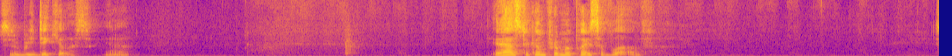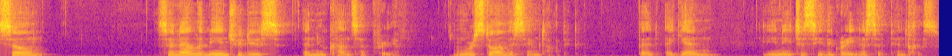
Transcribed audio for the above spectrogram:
Is ridiculous you know? It has to come from a place of love. So so now let me introduce a new concept for you. And we're still on the same topic but again, you need to see the greatness of Pinchas.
